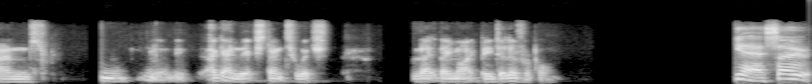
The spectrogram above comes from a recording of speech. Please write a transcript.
and again the extent to which they, they might be deliverable. Yeah, so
